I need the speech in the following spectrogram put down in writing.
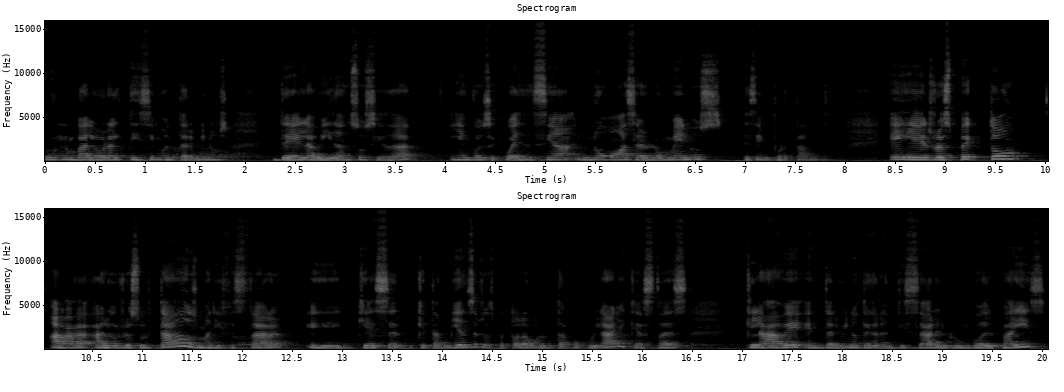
un valor altísimo en términos de la vida en sociedad y en consecuencia no hacerlo menos es importante. Eh, respecto a, los resultados, manifestar eh, que, que también se respetó la voluntad popular y que esta es clave en términos de garantizar el rumbo del país,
